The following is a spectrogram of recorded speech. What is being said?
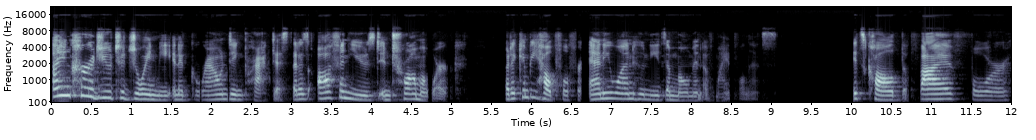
I encourage you to join me in a grounding practice that is often used in trauma work but it can be helpful for anyone who needs a moment of mindfulness. It's called the 5 4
